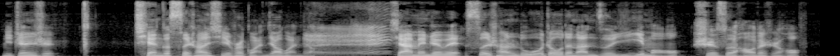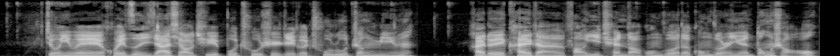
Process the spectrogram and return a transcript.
你真是欠个四川媳妇管教管教。下面这位四川泸州的男子易某，十四号的时候，就因为回自己家小区不出示这个出入证明，还对开展防疫劝导工作的工作人员动手。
